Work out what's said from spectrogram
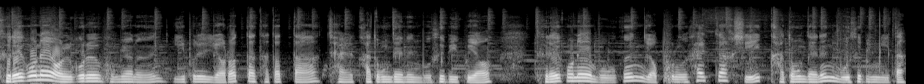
드래곤의 얼굴을 보면은 입을 열었다 닫았다 잘 가동되는 모습이고요. 드래곤의 목은 옆으로 살짝씩 가동되는 모습입니다.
